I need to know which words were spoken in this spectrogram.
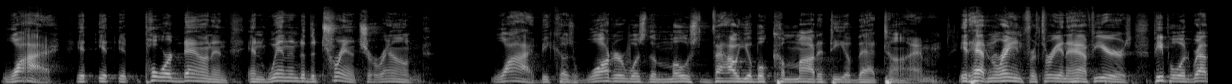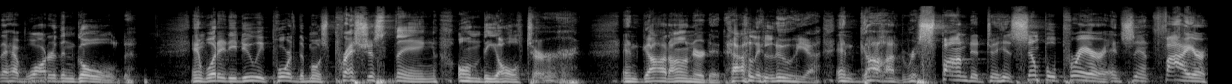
Why? It, it, it poured down and, and went into the trench around. Why? Because water was the most valuable commodity of that time. It hadn't rained for three and a half years. People would rather have water than gold. And what did he do? He poured the most precious thing on the altar and God honored it. Hallelujah. And God responded to his simple prayer and sent fire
